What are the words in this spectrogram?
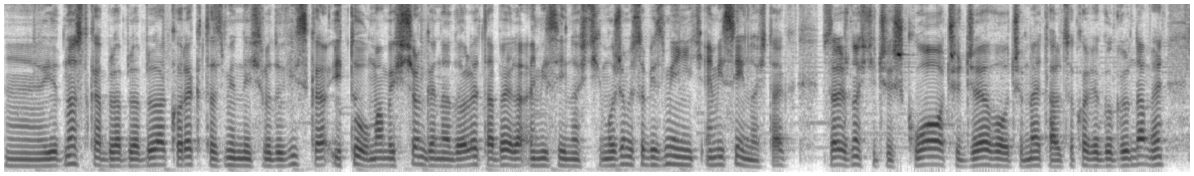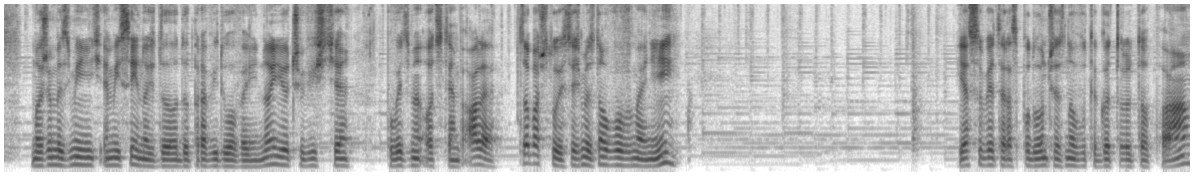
Yy, Jednostka bla bla bla, korekta zmiennej środowiska i tu mamy ściągę na dole, tabela emisyjności. Możemy sobie zmienić emisyjność, tak? W zależności czy szkło, czy drzewo, czy metal, cokolwiek oglądamy, możemy zmienić emisyjność do, do prawidłowej. No i oczywiście powiedzmy odstęp, ale zobacz tu, jesteśmy znowu w menu. Ja sobie teraz podłączę znowu tego Toltopa.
